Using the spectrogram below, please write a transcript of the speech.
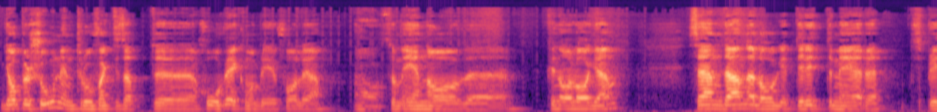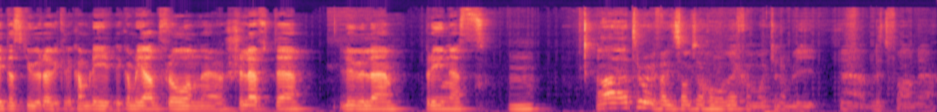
jag personligen tror faktiskt att eh, HV kommer att bli farliga. Ja. Som en av eh, finallagen. Sen det andra laget, det är lite mer spridda skurar vilket det kan bli. Det kan bli allt från eh, Skellefteå, Luleå, Brynäs. Mm. Ja, jag tror ju faktiskt också HV kommer att kunna bli jävligt farliga.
